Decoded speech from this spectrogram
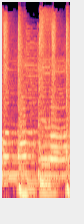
but not that I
